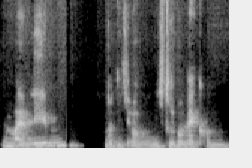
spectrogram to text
in meinem Leben, die ich irgendwie nicht drüber wegkomme.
